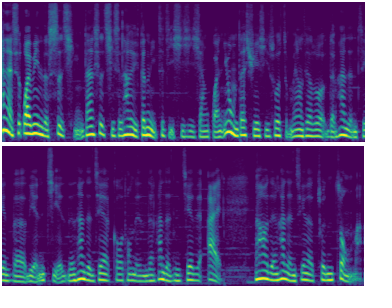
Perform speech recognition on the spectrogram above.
看起来是外面的事情，但是其实它可以跟你自己息息相关。因为我们在学习说怎么样叫做人和人之间的连接，人和人之间的沟通，人人和人之间的爱，然后人和人之间的尊重嘛。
